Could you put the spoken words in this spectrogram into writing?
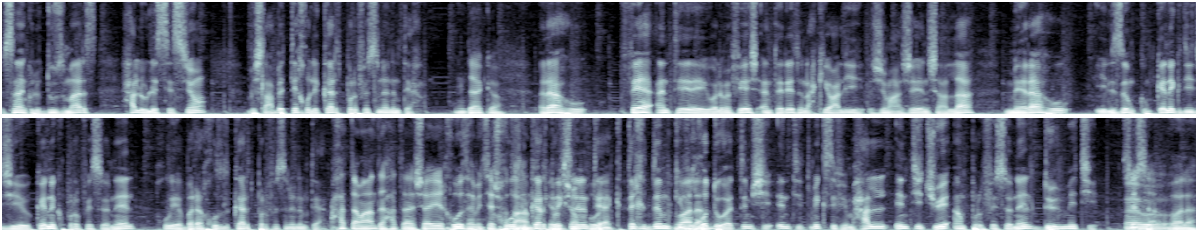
5 le 12 مارس حلوا les sessions باش العباد تاخذ les cartes professionnelles نتاعها d'accord راهو فيها intérêt ولا ما فيهاش intérêt نحكيو عليه الجمعة الجاية إن شاء الله. mais راهو يلزمكم كأنك دي جي وكأنك professionnel خويا برا خذ ال carte professionnelle نتاعك حتى ما عندها حتى شيء خذها ما تنساش خذ ال carte professionnelle. نتاعك تخدم كيف. غدوة تمشي أنت تميكسي في محل أنت t'es un professionnel du métier سي سا، أيوة. voilà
